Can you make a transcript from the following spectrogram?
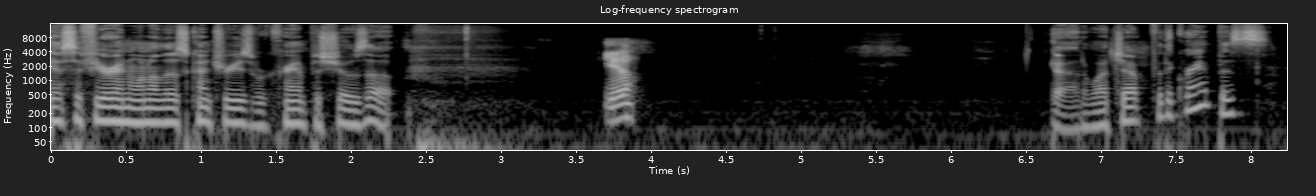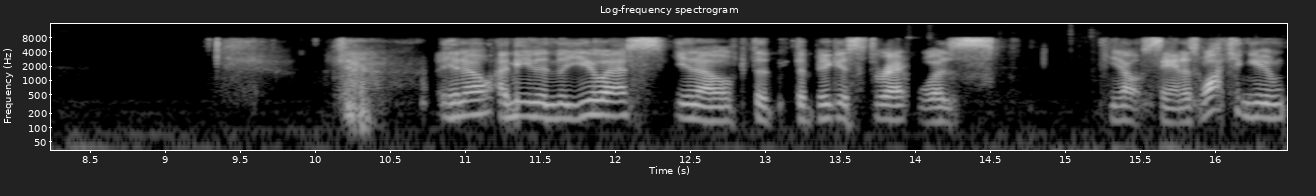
Guess if you're in one of those countries where Krampus shows up, Yeah. gotta watch out for the Krampus. You know, I mean, in the U.S., you know, the the biggest threat was, you know, Santa's watching you.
